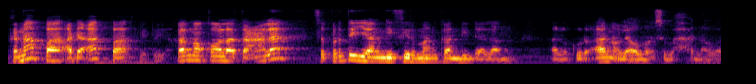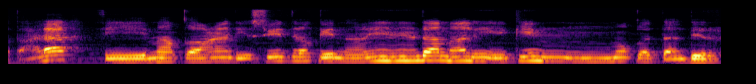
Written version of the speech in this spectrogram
Kenapa? Ada apa gitu ya. Kama qala ta'ala seperti yang difirmankan di dalam Al-Quran oleh Allah Subhanahu wa Ta'ala, "Fi maq'adi sidqin 'inda malikim muqtadir."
